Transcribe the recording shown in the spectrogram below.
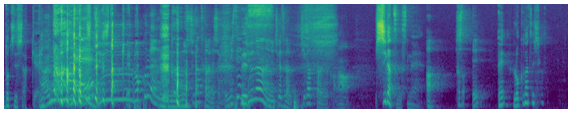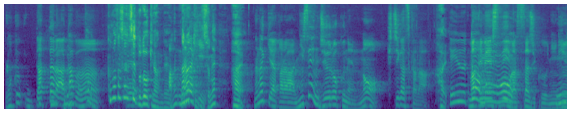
どっちでしたっけ？何年前16年の7月からでしたっけ？2017年の1月から1月からですかな ?4 月ですね。あしえ？え、6月、7月6だったら多分久保田先生と同期なんで、あな7 7期ですよね。はい。7期やから2016年の7月からはいって。いうと、まあ、MSD マスター塾に入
